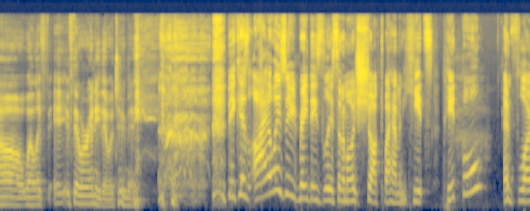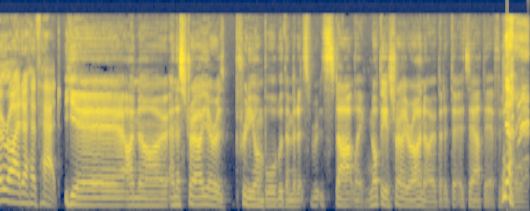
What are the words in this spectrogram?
Oh well, if if there were any, there were too many. because I always read these lists and I'm always shocked by how many hits Pitbull and Flo Rida have had. Yeah, I know. And Australia is pretty on board with them, and it's, it's startling. Not the Australia I know, but it, it's out there for sure.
